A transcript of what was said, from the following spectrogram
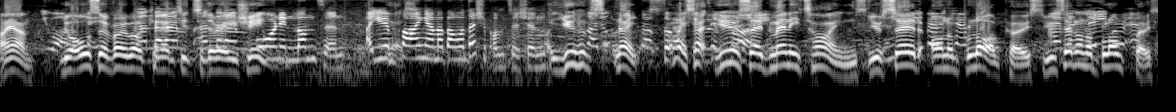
I am. You are. You're okay. also very well And connected to the that I'm regime. born in London. Are you implying I'm a Bangladeshi politician? You have Because I don't no. think that's the way no, it's You said many times. You You need to said on a blog post. You said on a blog post.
